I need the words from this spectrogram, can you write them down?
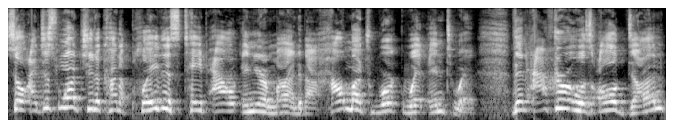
So I just want you to kind of play this tape out in your mind about how much work went into it. Then after it was all done,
